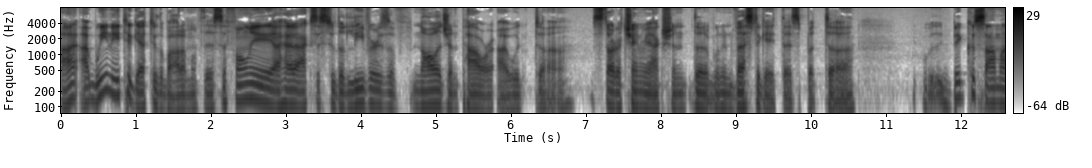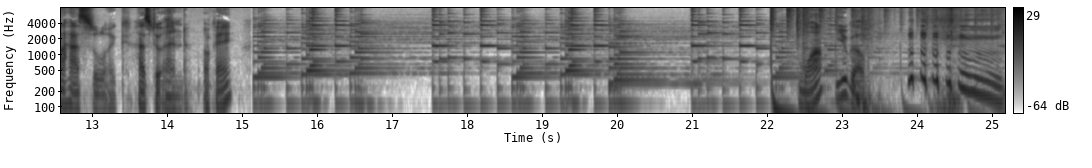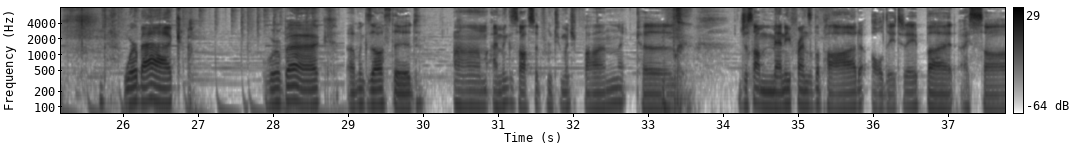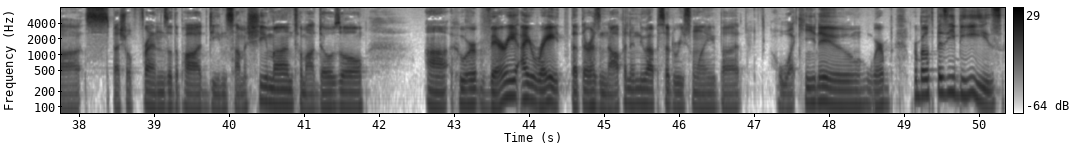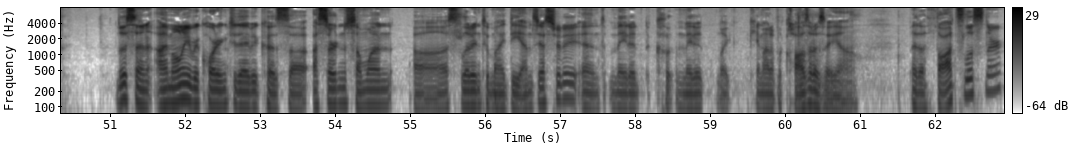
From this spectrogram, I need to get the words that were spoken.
I, I we need to get to the bottom of this. If only I had access to the levers of knowledge and power, I would uh, start a chain reaction that would investigate this. But uh, Big Kusama has to like has to end. Okay. Moi, you go. We're back. We're back. I'm exhausted. Um, I'm exhausted from too much fun because just saw many friends of the pod all day today. But I saw special friends of the pod, Dean Samashima and Toma Dozel, uh, who were very irate that there has not been a new episode recently. But what can you do? We're we're both busy bees. Listen, I'm only recording today because uh, a certain someone uh, slid into my DMs yesterday and made it cl- made it like came out of the closet as a uh, as a thoughts listener,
